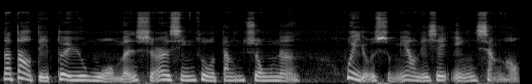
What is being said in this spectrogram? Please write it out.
那到底对于我们十二星座当中呢，会有什么样的一些影响哦？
